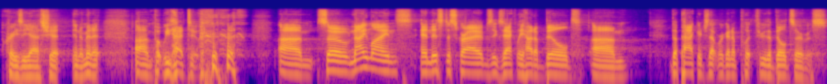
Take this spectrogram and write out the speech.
crazy ass shit in a minute, um, but we had to. Um, so nine lines, and this describes exactly how to build um, the package that we're going to put through the build service.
